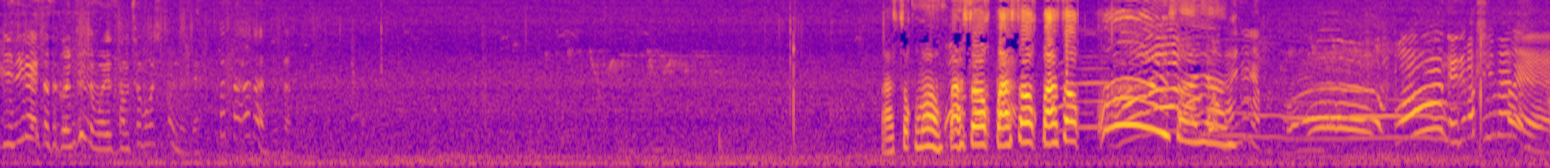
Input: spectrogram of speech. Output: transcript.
비닐에 있어서 건지를 머리 삼쳐보고 싶었는데. 하나도 안 돼서. Pasok mo. Pasok, pasok, pasok. Ay, sayang. 와, 내리막 심하네.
